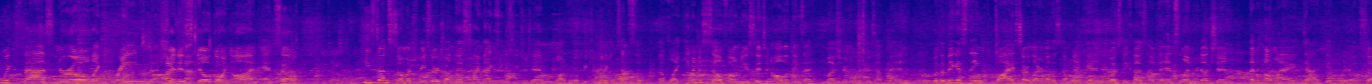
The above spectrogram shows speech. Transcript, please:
quick, fast neuro like brain shit is still going on, and so he's done so much research on this. Time Magazine has featured him. A lot of people have featured him in sense of, of like even just cell phone usage and all the things that mushroom elixirs have been. But the biggest thing why I started learning about this company again was because of the insulin reduction that helped my dad get through. So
